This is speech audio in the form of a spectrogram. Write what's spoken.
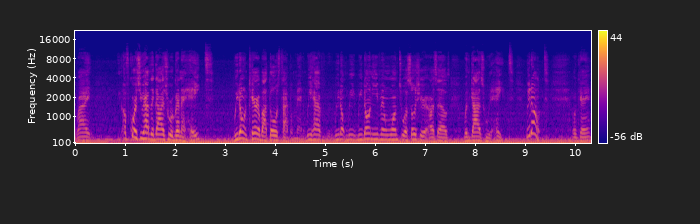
right? Of course, you have the guys who are going to hate. We don't care about those type of men. We have we don't we, we don't even want to associate ourselves with guys who hate. We don't. Okay?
